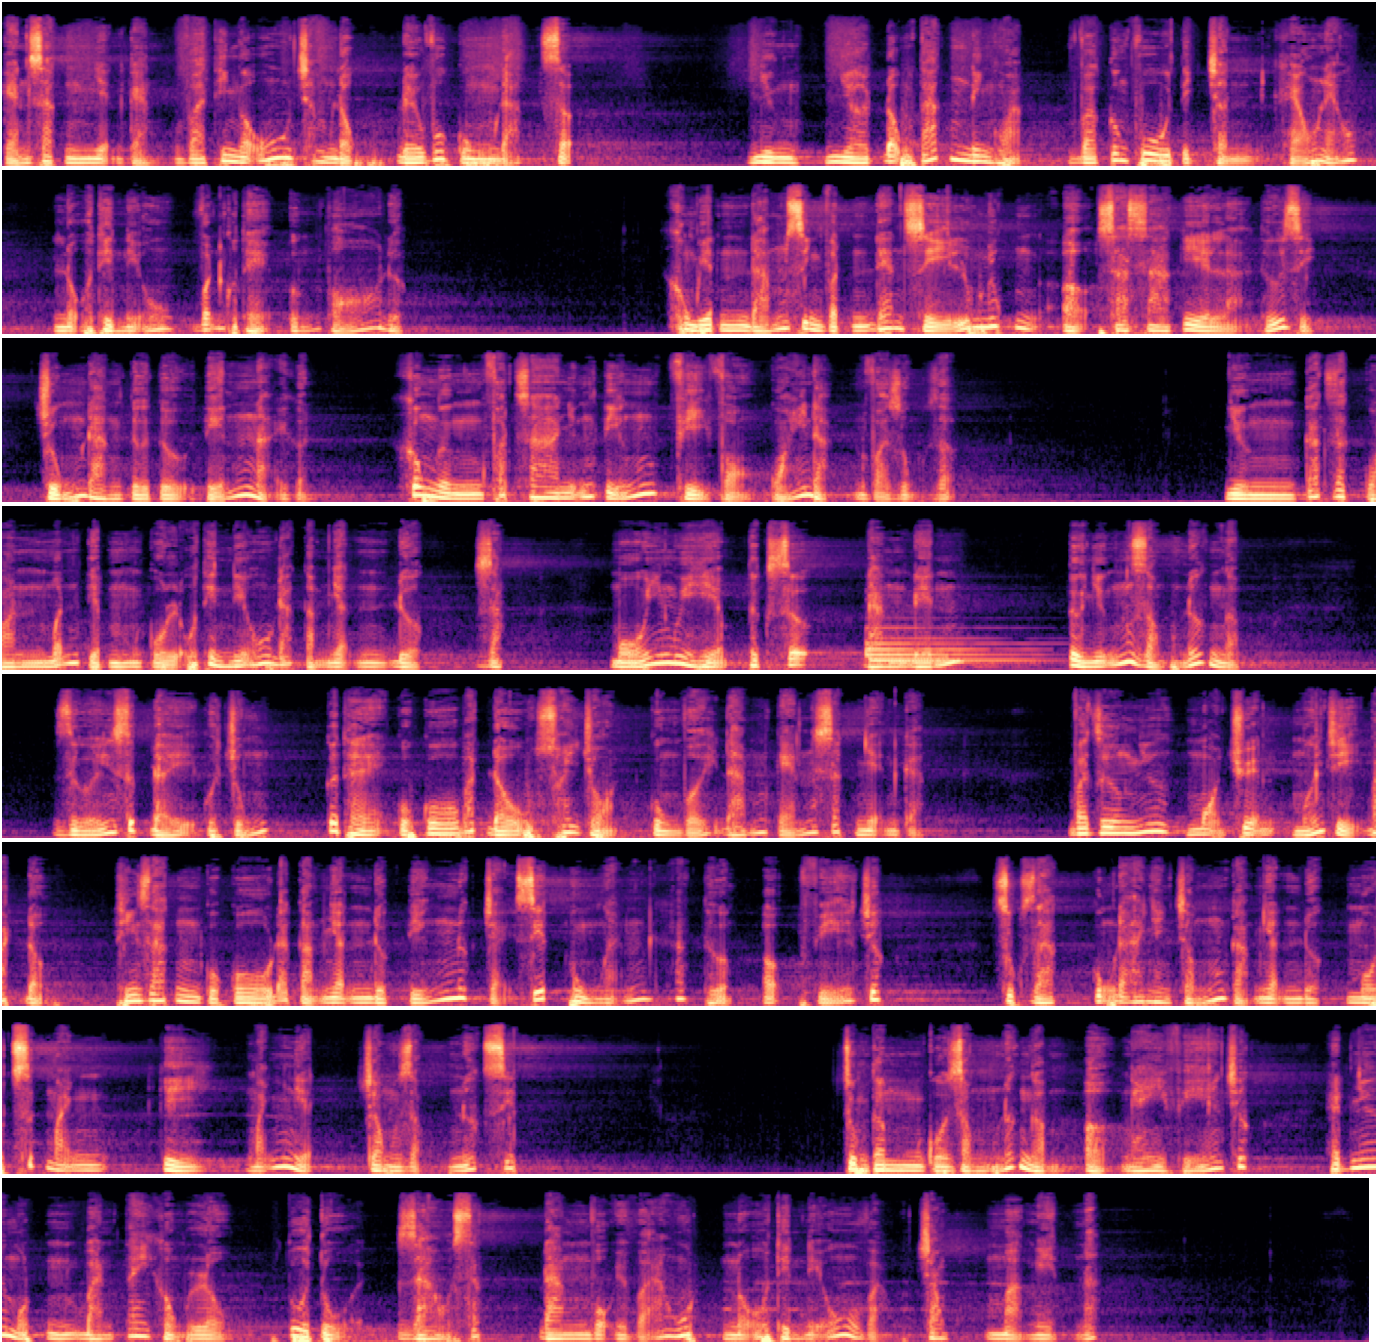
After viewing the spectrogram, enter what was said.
Kén sắc nhện càng và thi ngẫu trăm độc đều vô cùng đáng sợ. Nhưng nhờ động tác linh hoạt và công phu tịch trần khéo léo, nỗ thiên nhiễu vẫn có thể ứng phó được. Không biết đám sinh vật đen xì lúc nhúc ở xa xa kia là thứ gì. Chúng đang từ từ tiến lại gần, không ngừng phát ra những tiếng phì phò quái đản và rùng rợn. Nhưng các giác quan mẫn tiệp của Lỗ Thiên Nhiễu đã cảm nhận được rằng mối nguy hiểm thực sự đang đến từ những dòng nước ngập. Dưới sức đẩy của chúng, cơ thể của cô bắt đầu xoay tròn cùng với đám kén sắc nhện cả. Và dường như mọi chuyện mới chỉ bắt đầu, thính giác của cô đã cảm nhận được tiếng nước chảy xiết hung hãn khác thường ở phía trước. Xúc giác cũng đã nhanh chóng cảm nhận được một sức mạnh kỳ mãnh liệt trong dòng nước xiết. Trung tâm của dòng nước ngầm ở ngay phía trước, hệt như một bàn tay khổng lồ tua tủa rào sắc đang vội vã hút nỗ thiên nhiễu vào trong mà nghiền nát.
